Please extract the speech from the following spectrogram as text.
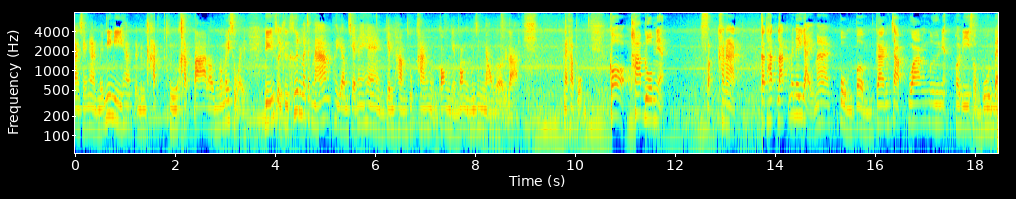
การใช้งานไหมไม่มีครับแต่เป็นขัดหูขัดตาเรามันก็ไม่สวย ดีที่สุดคือขึ้นมาจากน้ำพยายามเช็ดให้แห้งเกมทำทุกครั้งกล้องเกมกล้องมันไม่ใช่เงาตลอดเวลานะครับผมก็ภาพรวมเนี่ยขนาด กระทัดรัดไม่ได้ใหญ่มากปุ่มเปิ่มการจับวางมือเนี่ยพอดีสมบูรณ์แบ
